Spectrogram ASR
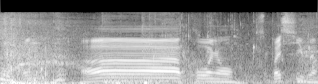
Он... А, -а, -а понял. Спасибо.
